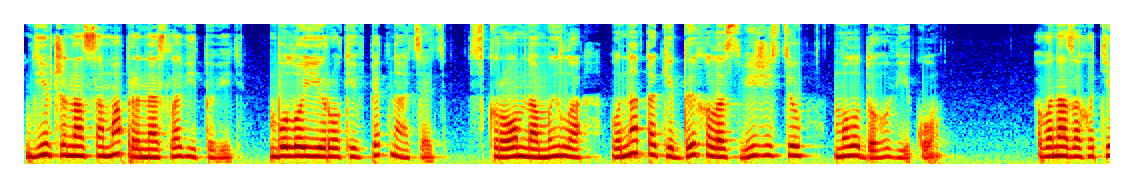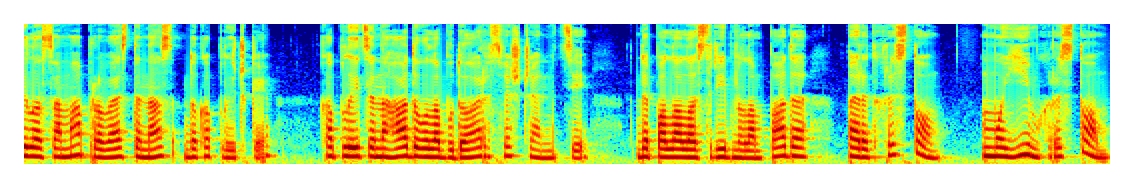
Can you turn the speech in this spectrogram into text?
Дівчина сама принесла відповідь. Було їй років 15. Скромна, мила, вона так і дихала свіжістю молодого віку. Вона захотіла сама провести нас до каплички. Каплиця нагадувала будуар священниці, де палала срібна лампада перед Христом, моїм Христом,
